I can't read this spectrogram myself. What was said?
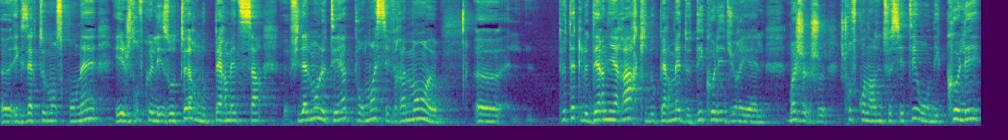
exactement ce qu'on est, et je trouve que les auteurs nous permettent ça. Finalement, le théâtre, pour moi, c'est vraiment peut-être le dernier art qui nous permet de décoller du réel. Moi, je, je, je trouve qu'on est dans une société où on est collé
